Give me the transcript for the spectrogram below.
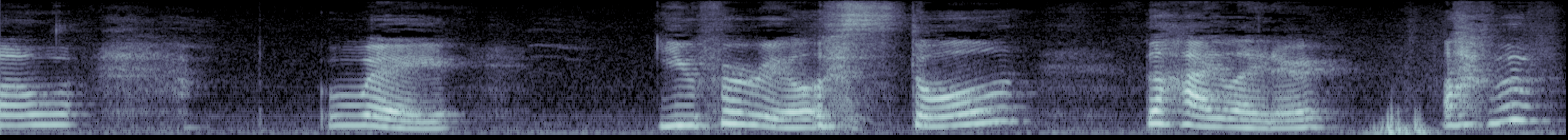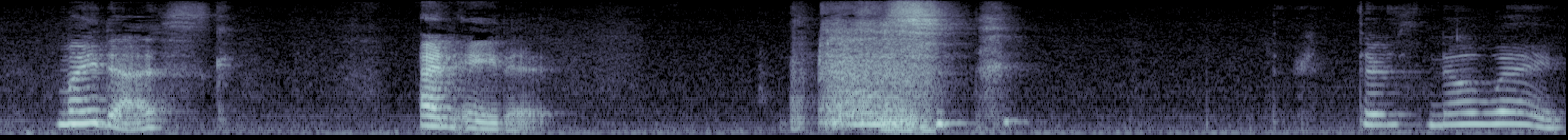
no way you for real stole the highlighter off of my desk and ate it. There's no way.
